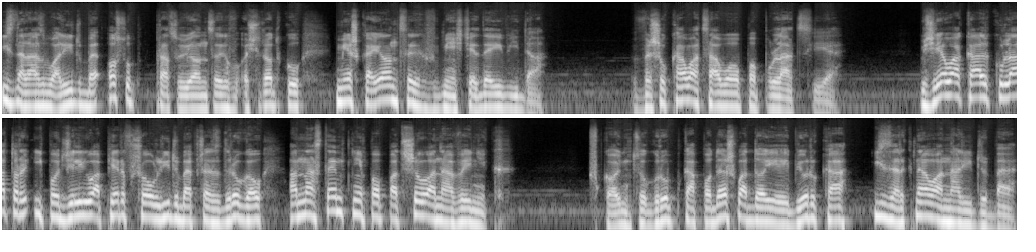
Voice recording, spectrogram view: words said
i znalazła liczbę osób pracujących w ośrodku mieszkających w mieście Davida. Wyszukała całą populację. Wzięła kalkulator i podzieliła pierwszą liczbę przez drugą, a następnie popatrzyła na wynik. W końcu grupka podeszła do jej biurka i zerknęła na liczbę.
